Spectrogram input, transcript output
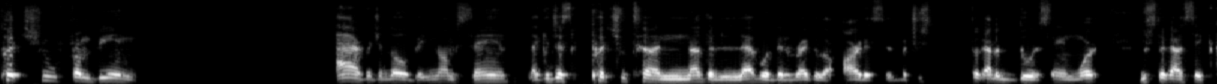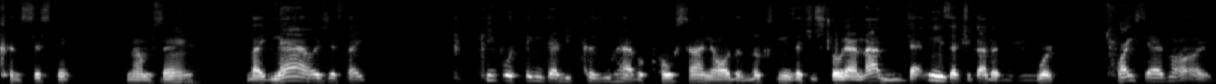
puts you from being average a little bit. You know what I'm saying? Like it just puts you to another level than regular artists. But you still got to do the same work. You still got to stay consistent. You know what I'm saying? Yeah. Like now, it's just like p- people think that because you have a cosign and all the looks means that you slow down. Not that means that you got to Mm-mm. work twice as hard.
